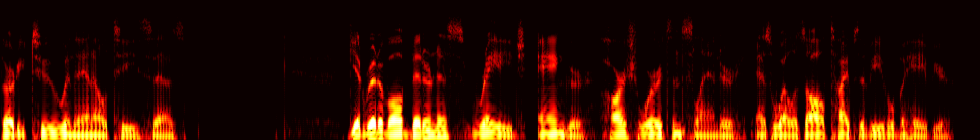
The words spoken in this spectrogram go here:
32 in the NLT says, Get rid of all bitterness, rage, anger, harsh words, and slander, as well as all types of evil behavior.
